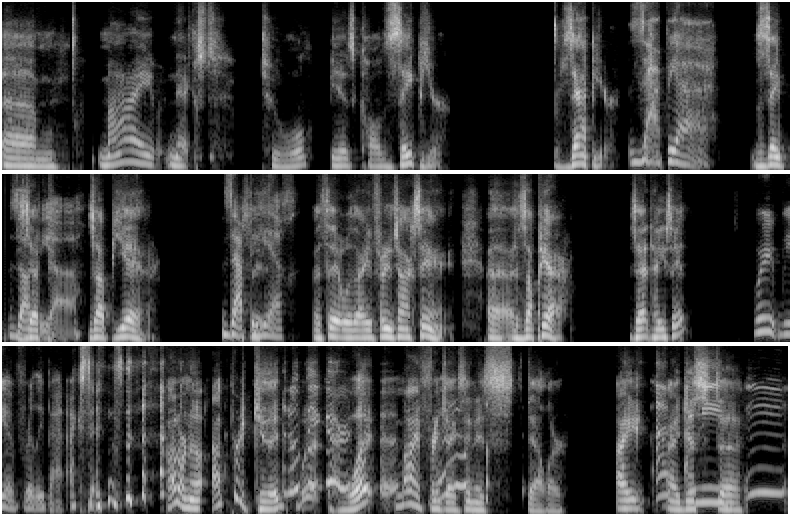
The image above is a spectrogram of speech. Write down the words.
um, my next tool is called Zapier. Zapier. Zapier. Zap, Zap, Zapier. Zapier. Zapier. I say it with a French accent. Uh, Zapier. Is that how you say it? We're, we have really bad accents. I don't know. I'm pretty good. what? what? My French accent is stellar. I I, just mean, uh, mm,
